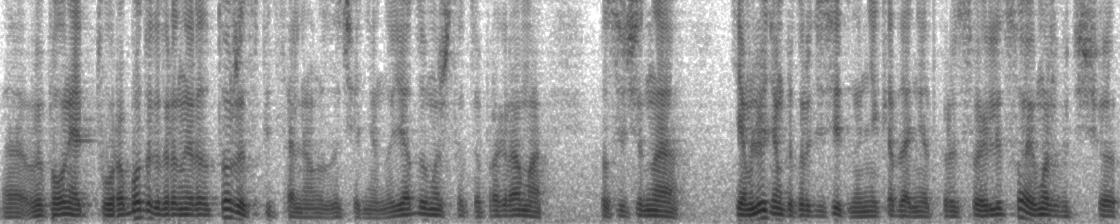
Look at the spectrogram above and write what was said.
э, выполнять ту работу, которая, наверное, тоже специального назначения. Но я думаю, что эта программа посвящена тем людям, которые действительно никогда не откроют свое лицо, и, может быть, еще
